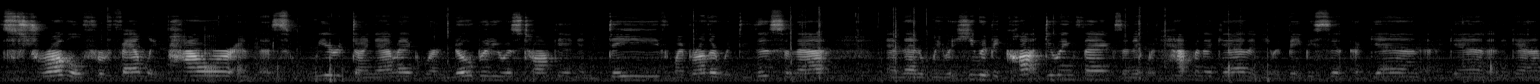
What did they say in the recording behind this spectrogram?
struggle for family power and this weird dynamic where nobody was talking and Dave, my brother, would do this and that. And then we would, he would be caught doing things and it would happen again and he would babysit again and again and again.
